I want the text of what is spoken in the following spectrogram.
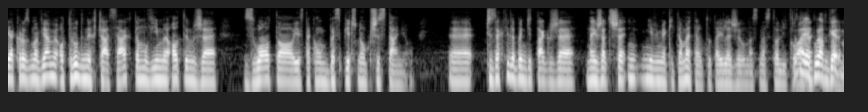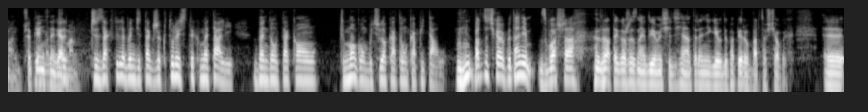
jak rozmawiamy o trudnych czasach, to mówimy o tym, że złoto jest taką bezpieczną przystanią. E, czy za chwilę będzie tak, że najrzadsze, nie wiem jaki to metal tutaj leży u nas na stoliku, Tutaj akurat German, przepiękny German. Czy, czy za chwilę będzie tak, że któreś z tych metali będą taką, czy mogą być lokatą kapitału? Mhm. Bardzo ciekawe pytanie, zwłaszcza dlatego, że znajdujemy się dzisiaj na terenie giełdy papierów wartościowych. E,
